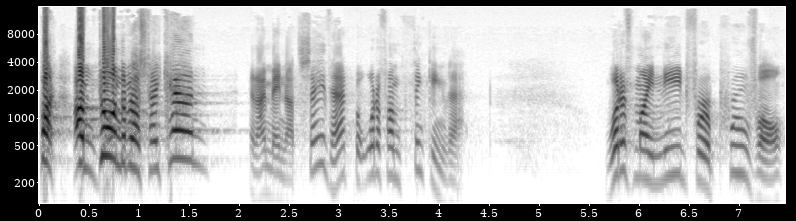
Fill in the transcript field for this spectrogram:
but I'm doing the best I can? And I may not say that, but what if I'm thinking that? What if my need for approval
